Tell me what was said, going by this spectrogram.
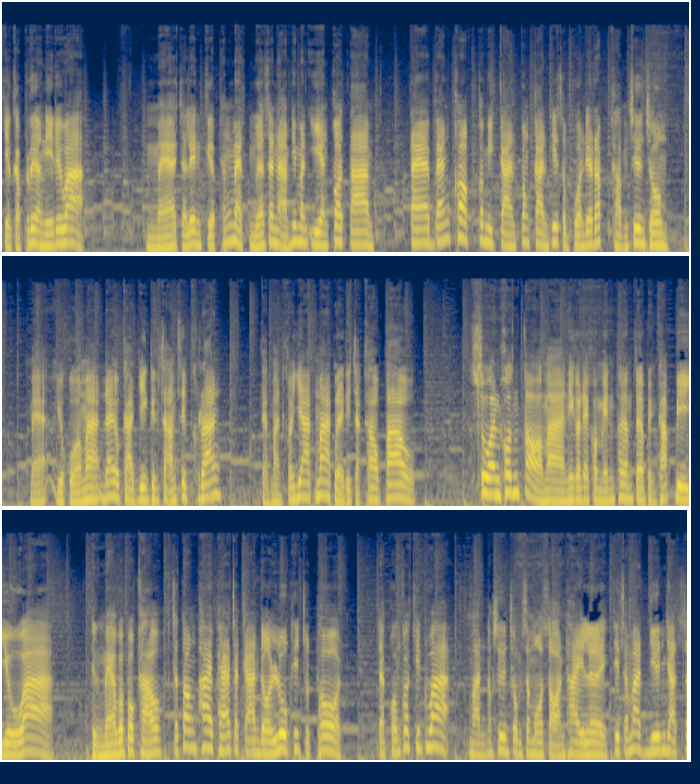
เกี่ยวกับเรื่องนี้ด้วยว่า แม้จะเล่นเกือบทั้งแมตช์เหมือนสนามที่มันเอียงก็ตาม แต่แบงคอกก็มีการป้องกันที่สมควรได้รับคำชื่นชม แม้โยโกฮาม่าได้โอกาสยิงถึง 30 ครั้ง แต่มันก็ยากมากเลยที่จะเข้าเป้า ส่วนคนต่อมานี่ก็ได้คอมเมนต์เพิ่มเติมถึงทัพ BU ว่า ถึงแม้ว่าพวกเขาจะต้องพ่ายแพ้จากการโดนลูกที่จุดโทษ แต่ผมก็คิดว่ามันต้องชื่นชมสโมสรไทยเลย ที่สามารถยืนหยัดเส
